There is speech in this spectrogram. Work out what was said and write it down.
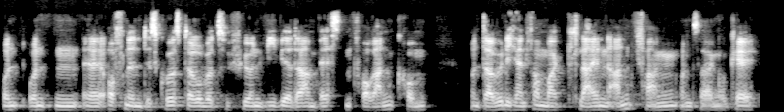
und, und einen äh, offenen Diskurs darüber zu führen, wie wir da am besten vorankommen. Und da würde ich einfach mal klein anfangen und sagen, okay,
